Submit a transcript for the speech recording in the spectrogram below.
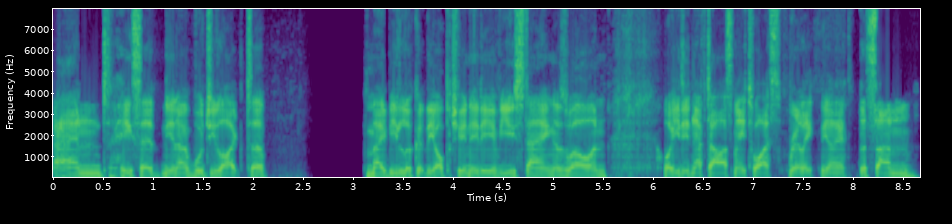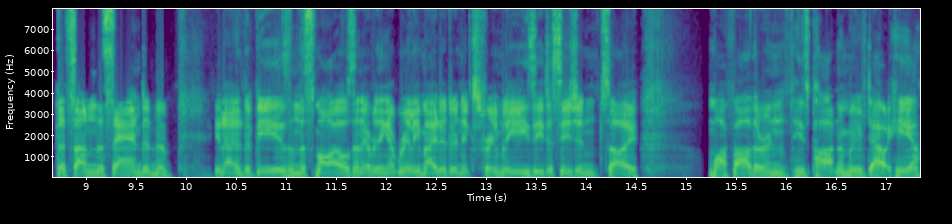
and he said, you know, would you like to maybe look at the opportunity of you staying as well. And well, you didn't have to ask me twice, really. You know, the sun, the sun, the sand, and the you know the beers and the smiles and everything. It really made it an extremely easy decision. So my father and his partner moved out here,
